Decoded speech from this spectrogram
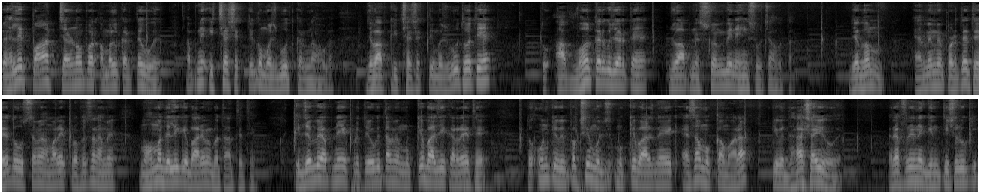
पहले पाँच चरणों पर अमल करते हुए अपनी इच्छा शक्ति को मज़बूत करना होगा। जब आपकी इच्छा शक्ति मज़बूत होती है तो आप वह कर गुजरते हैं जो आपने स्वयं भी नहीं सोचा होता। जब हम एमए में पढ़ते थे तो उस समय हमारे एक प्रोफेसर हमें मोहम्मद अली के बारे में बताते थे कि जब वे अपनी एक प्रतियोगिता में मुक्केबाजी कर रहे थे तो उनके विपक्षी मुक्केबाज ने एक ऐसा मुक्का मारा कि वे धराशायी हो गए। रेफरी ने गिनती शुरू की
